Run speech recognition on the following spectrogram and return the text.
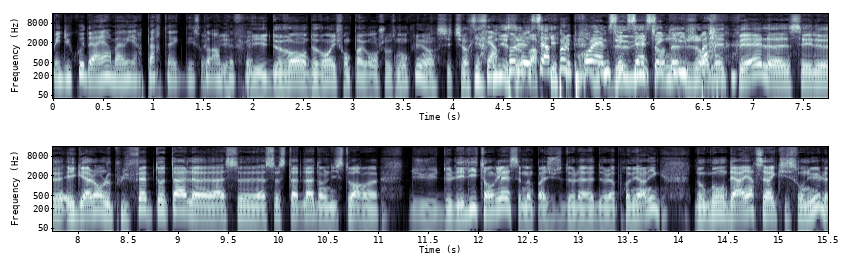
Mais du coup derrière, bah ils repartent avec des scores un peu flous. Et devant, devant, ils font pas grand-chose non plus. Hein. Si tu regardes, c'est un, peu le, un peu le problème. C'est que ça en 9 journées de PL, euh, c'est le, égalant le plus faible total euh, à ce, à ce stade-là dans l'histoire euh, de l'élite anglaise. C'est même pas juste de la, de la première ligue. Donc bon, derrière, c'est vrai qu'ils sont nuls,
